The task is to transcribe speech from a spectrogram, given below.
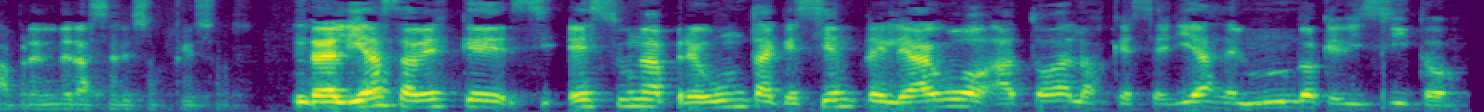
aprender a hacer esos quesos? En realidad, sabes que es una pregunta que siempre le hago a todas las queserías del mundo que visito.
